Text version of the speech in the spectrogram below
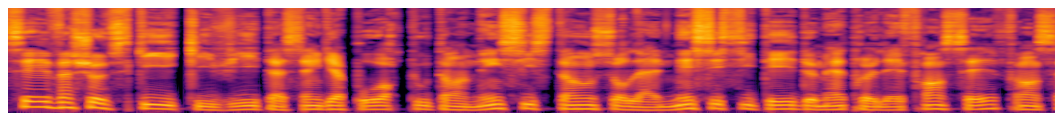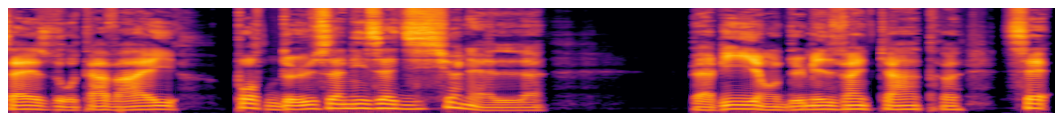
C'est Wachowski qui vit à Singapour tout en insistant sur la nécessité de mettre les Français Françaises au travail pour deux années additionnelles. Paris en 2024, c'est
